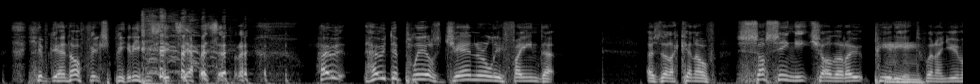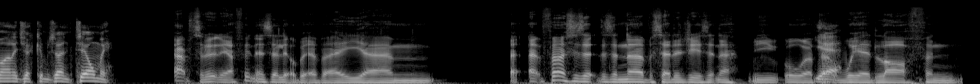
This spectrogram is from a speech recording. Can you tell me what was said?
you've got enough experience to tell us about. How how do players generally find it? Is there a kind of sussing each other out period when a new manager comes in? Tell me. Absolutely. I think there's a little bit of a. Um, at- at first, there's a, there's a nervous energy, isn't there? You all have Yeah. that weird laugh, and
